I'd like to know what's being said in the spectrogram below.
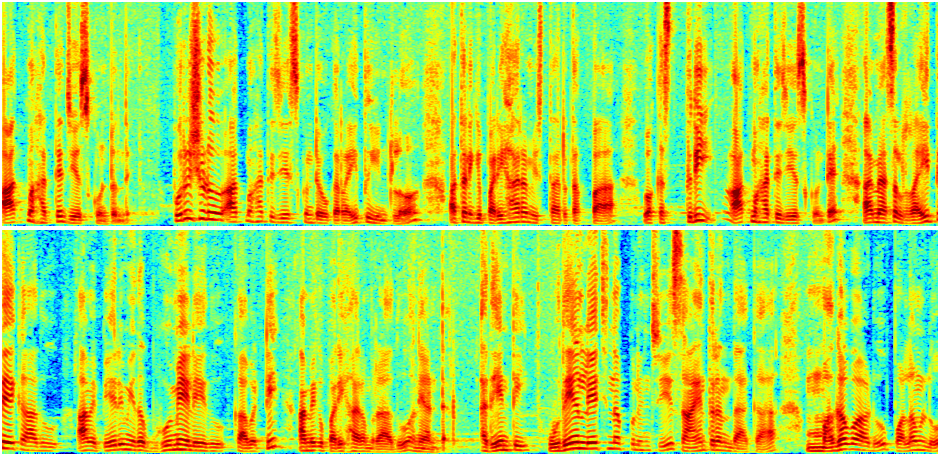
ఆత్మహత్య చేసుకుంటుంది. పురుషుడు ఆత్మహత్య చేసుకుంటే ఒక రైతు ఇంట్లో అతనికి పరిహారం ఇస్తారు తప్ప ఒక స్త్రీ ఆత్మహత్య చేసుకుంటే ఆమె అసలు రైతే కాదు ఆమె పేరు మీద భూమే లేదు కాబట్టి ఆమెకు పరిహారం రాదు అని అంటారు. అదేంటి? ఉదయం లేచినప్పటి నుంచి సాయంత్రం దాకా మగవాడు పొలంలో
